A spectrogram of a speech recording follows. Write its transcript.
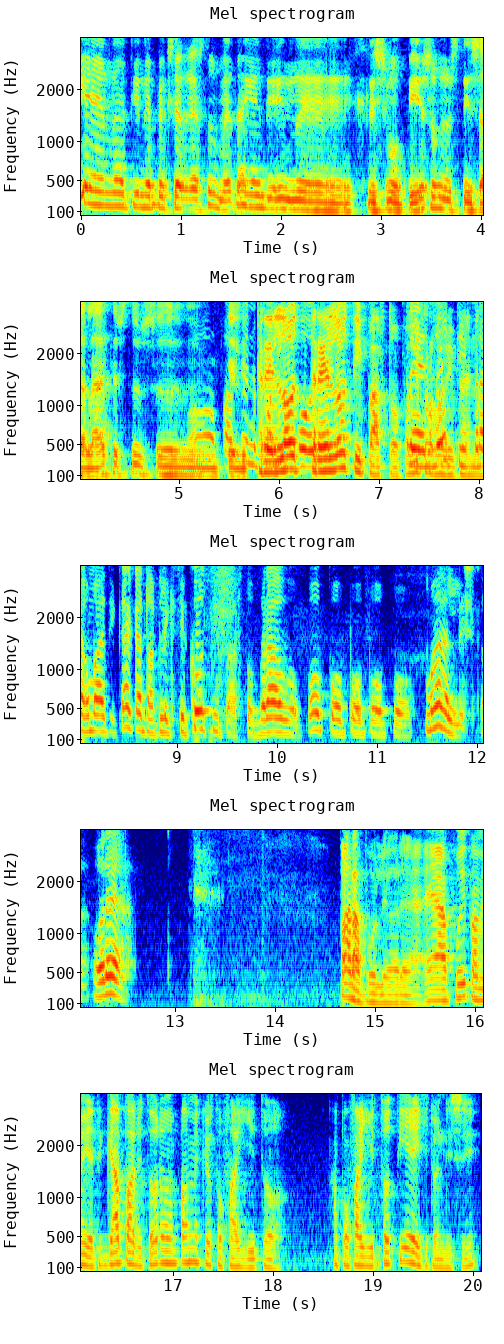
και να την επεξεργαστούν μετά για να την ε, χρησιμοποιήσουν στις σαλάτες τους. Oh, τρελό, πολύ, τρελό τύπο αυτό, πολύ τρελό προχωρημένο. Πραγματικά καταπληκτικό τύπο αυτό, μπράβο. Πω, πω, πω, πω, πω. Μάλιστα, ωραία. Πάρα πολύ ωραία. Ε, αφού είπαμε για την κάπαρη τώρα, να πάμε και στο φαγητό. Από φαγητό τι έχει το νησί;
